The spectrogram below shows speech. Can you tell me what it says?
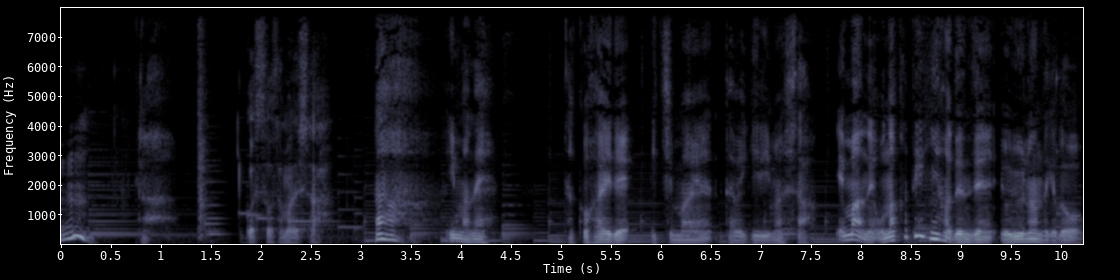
うん。あごちそうさまでした。ああ、今ね、宅配で1万円食べきりました。え、まあね、お腹的には全然余裕なんだけど、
